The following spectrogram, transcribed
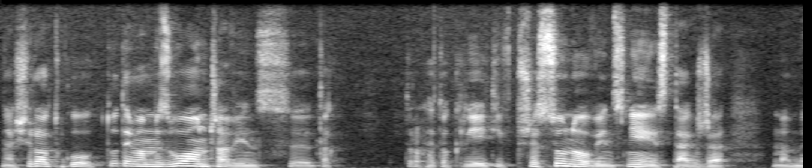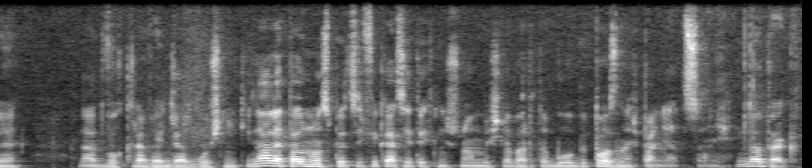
na środku. Tutaj mamy złącza, więc tak trochę to Creative przesunął, więc nie jest tak, że mamy na dwóch krawędziach głośniki. No ale pełną specyfikację techniczną myślę warto byłoby poznać, panie Adsonie. No tak.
